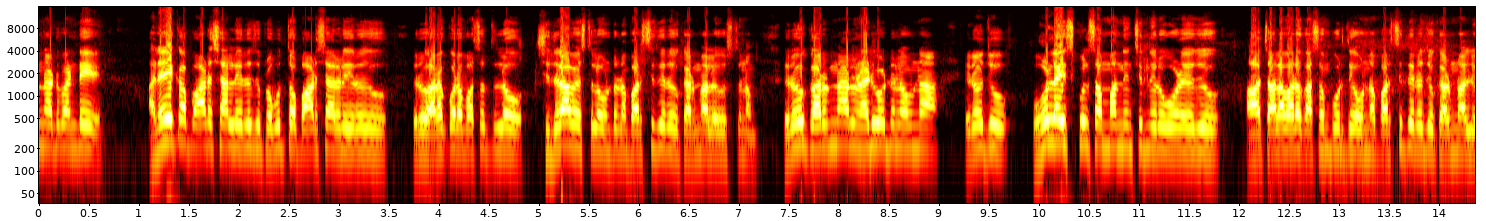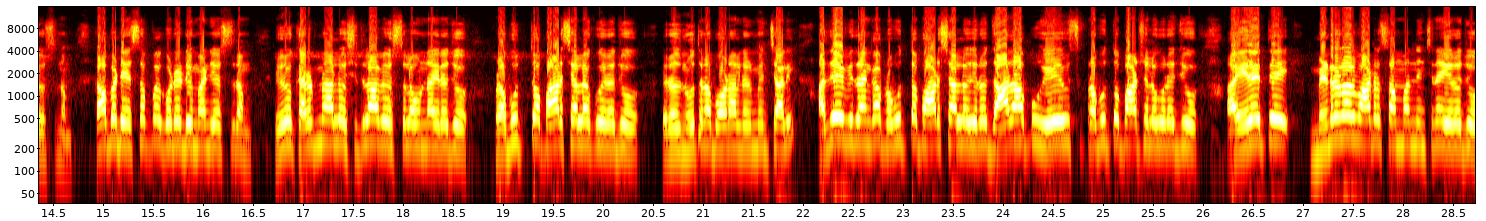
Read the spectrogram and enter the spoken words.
ఉన్నటువంటి అనేక పాఠశాలలు ఈరోజు ప్రభుత్వ పాఠశాలలు ఈరోజు ఈరోజు అరకొర వసతుల్లో శిథిలావ్యవస్థలో ఉంటున్న పరిస్థితి ఈరోజు కరీంనగర్లో చూస్తున్నాం. ఈరోజు కరీంనగర్ నడి ఒడ్డున ఉన్న ఈరోజు ఓల్డ్ హై స్కూల్ సంబంధించింది ఈరోజు చాలా వరకు అసంపూర్తిగా ఉన్న పరిస్థితి ఈరోజు కరీంనగర్ చూస్తున్నాం. కాబట్టి ఎస్ఎఫ్ఐ కూడా డిమాండ్ చేస్తున్నాం. ఈరోజు కరీంనగర్లో శిథిలావ్యవస్థలో ఉన్న ఈరోజు ప్రభుత్వ పాఠశాలకు ఈరోజు ఈరోజు నూతన భవనాలు నిర్మించాలి. అదేవిధంగా ప్రభుత్వ పాఠశాలలో ఈరోజు దాదాపు ఏ ప్రభుత్వ పాఠశాల ఈరోజు ఏదైతే మినరల్ వాటర్ సంబంధించిన ఈరోజు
